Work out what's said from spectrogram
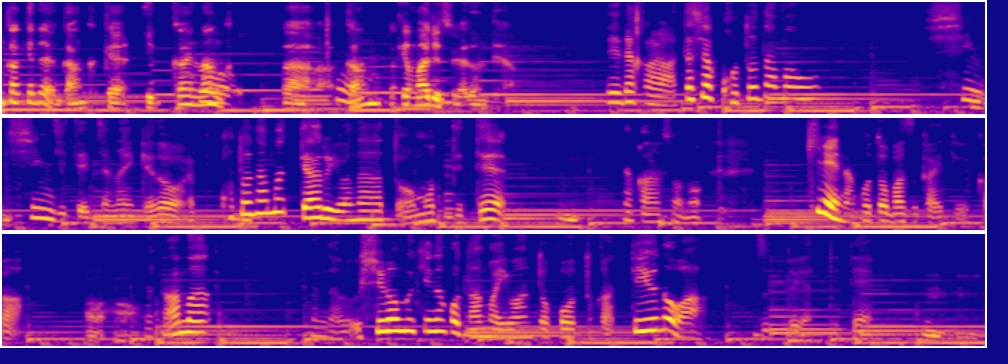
掛けだよ願掛け。一回なんかさそう願掛け魔術やるんだよ。でだから私は言霊を信信じてじゃないけど言霊ってあるよなとは思ってて、だからその綺麗な言葉遣いというかああ。なんかあんまなんだろう後ろ向きなことあんま言わんとこうとかっていうのはずっとやってて、うん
